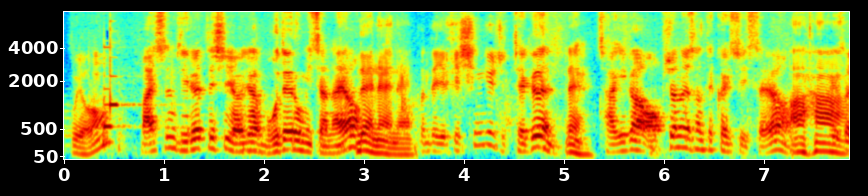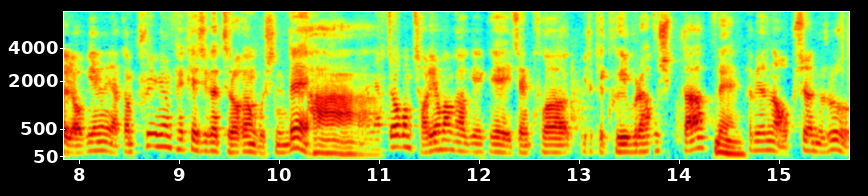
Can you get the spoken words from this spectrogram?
있고요. 말씀드렸듯이 여기가 모델홈이잖아요. 네네네. 근데 이렇게 신규 주택은 네. 자기가 옵션을 선택할 수 있어요. 아하. 그래서 여기는 약간 프리미엄 패키지가 들어간 곳인데 아. 만약 조금 저렴한 가격에 이제 구하, 이렇게 구입을 하고 싶다 네. 하면 옵션으로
